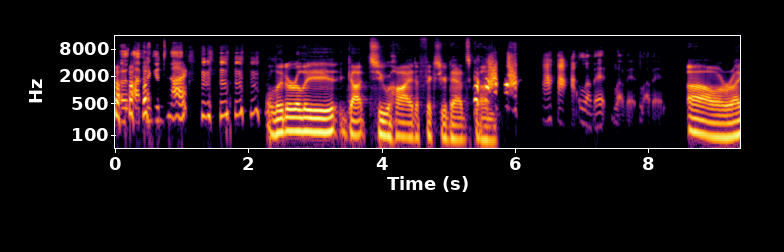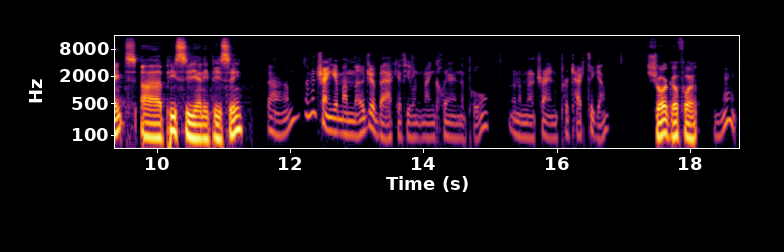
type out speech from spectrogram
I was having a good time. Literally got too high to fix your dad's gun. love it. Love it. Love it. All right. Uh, PC, any PC? Um, I'm gonna try and get my mojo back if you wouldn't mind clearing the pool, and I'm gonna try and protect again. Sure, go for it. All right.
